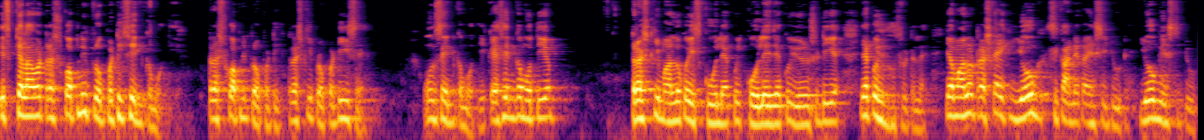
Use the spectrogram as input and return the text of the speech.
इसके अलावा ट्रस्ट को अपनी प्रॉपर्टी से इनकम होती है। ट्रस्ट को अपनी प्रॉपर्टी ट्रस्ट की प्रॉपर्टीज़ है, उनसे इनकम होती है। कैसे इनकम होती है? ट्रस्ट की मान लो कोई स्कूल है, कोई कॉलेज है, कोई यूनिवर्सिटी है, या कोई हॉस्पिटल है। या मान लो ट्रस्ट का एक योग सिखाने का इंस्टीट्यूट है, योग इंस्टीट्यूट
